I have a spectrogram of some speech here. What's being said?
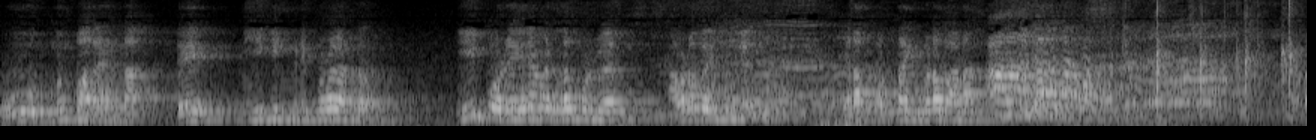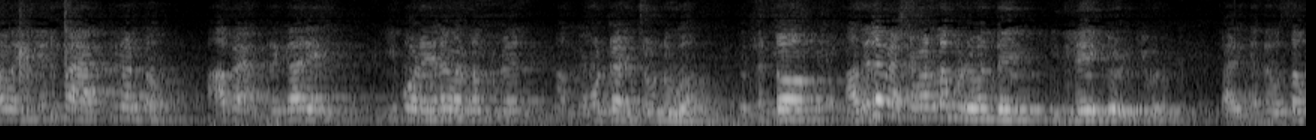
ഓ ഒന്നും പറയണ്ട. ഡേ നീ കിങ്ങിണിപ്പുഴ കണ്ടോ? ഈ പുഴയിലെ വെള്ളം മുഴുവൻ അവിടെ വലിയ എടാ പൊട്ട ഇവിടെ വേണം. അവിടെ വലിയൊരു ഫാക്ടറി കണ്ടോ? ആ ഫാക്ടറിക്കാരെ ഈ പുഴയിലെ വെള്ളം മുഴുവൻ അങ്ങോട്ട് അടിച്ചോണ്ട് പോവാ. എന്നിട്ടോ അതിലെ വിഷവെള്ളം മുഴുവൻ ഇതിലേക്ക് ഒഴുക്കി വിടും. കഴിഞ്ഞ ദിവസം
